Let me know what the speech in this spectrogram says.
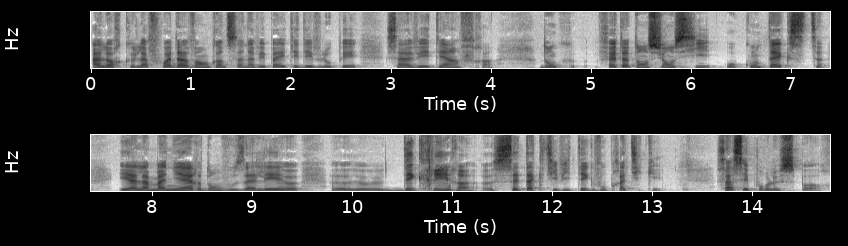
alors que la fois d'avant, quand ça n'avait pas été développé, ça avait été un frein. Donc faites attention aussi au contexte et à la manière dont vous allez euh, euh, décrire euh, cette activité que vous pratiquez. Ça, c'est pour le sport.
